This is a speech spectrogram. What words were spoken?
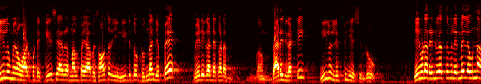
నీళ్ళు మేము వాడుకుంటే కేసీఆర్ గారు నలభై యాభై సంవత్సరాలు ఈ నీటి దోపిడి ఉందని చెప్పే మేడిగడ్డ అక్కడ బ్యారేజ్ కట్టి నీళ్ళు లిఫ్ట్ చేసిండ్రు. నేను కూడా రెండు వేల తొమ్మిది ఎమ్మెల్యే ఉన్నా.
